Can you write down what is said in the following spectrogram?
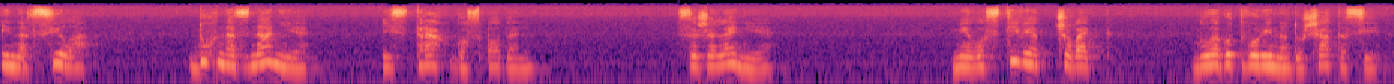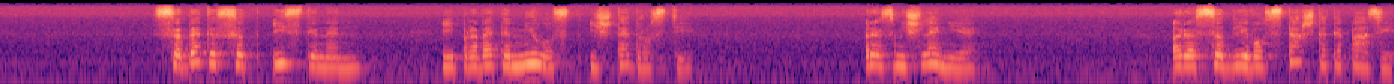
и на сила, дух на знание – и страх Господен. Съжаление. Милостивият човек благотвори на душата си. Съдете съд истинен и правете милост и щедрости. Размишление. Разсъдливостта ще те пази.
